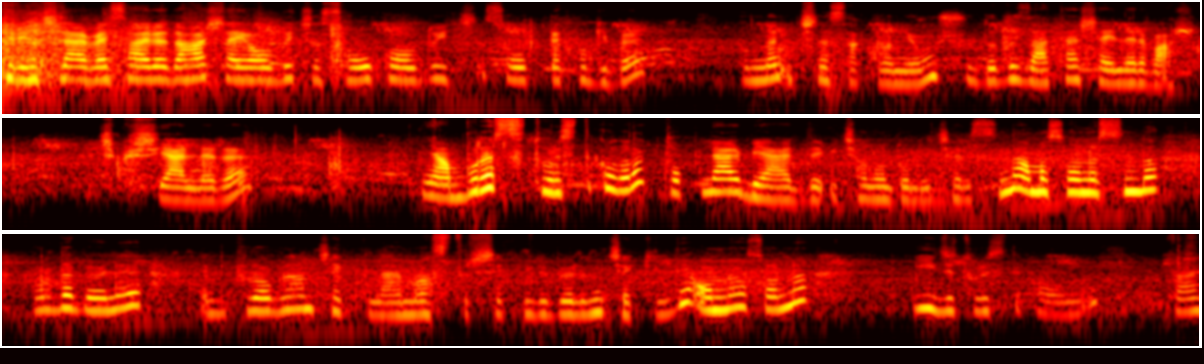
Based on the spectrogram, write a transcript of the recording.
pirinçler vesaire daha şey olduğu için, soğuk olduğu için soğuk depo gibi bunların içine saklanıyormuş. Şurada da zaten şeyleri var. Çıkış yerleri. Yani burası turistik olarak popüler bir yerdi İç Anadolu içerisinde ama sonrasında burada böyle bir program çektiler. Masterchef'in bir bölümü çekildi. Ondan sonra iyice turistik olmuş. Ben...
